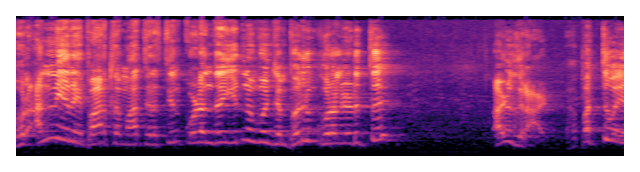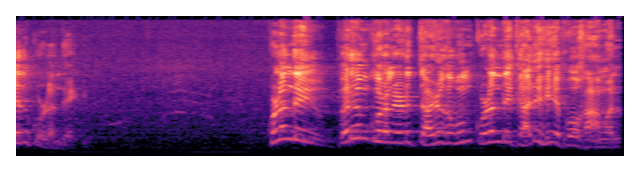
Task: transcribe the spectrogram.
ஒரு அந்நியனை பார்த்த மாத்திரத்தில் குழந்தை இன்னும் கொஞ்சம் பெரும் குரல் எடுத்து அழுகிறாள். பத்து வயது குழந்தை. குழந்தை பெரும் குரல் எடுத்து அழுகவும் குழந்தைக்கு அருகே போகாமல்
